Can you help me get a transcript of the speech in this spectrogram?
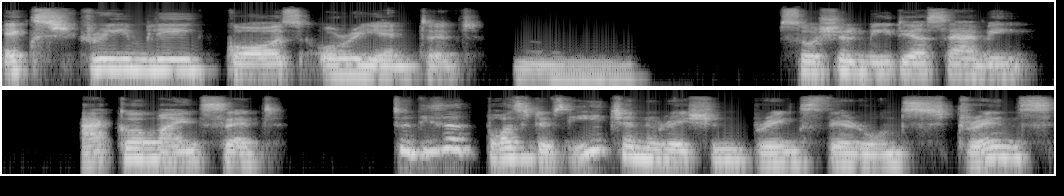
extremely cause oriented, mm, social media savvy, hacker mindset. So these are positives. Each generation brings their own strengths.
